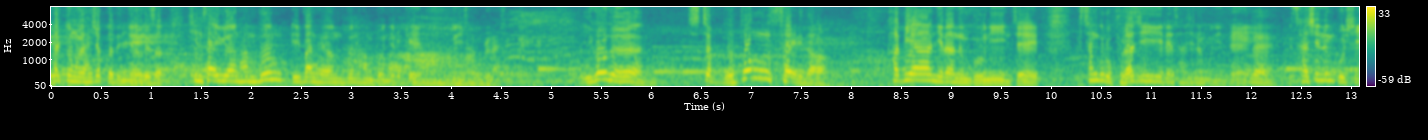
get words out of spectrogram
활동을 하셨거든요. 그래서 심사위원 한 분, 일반 회원분 한 분 이렇게 두 분이 작업을 하신 거예요. 이거는 진짜 못 보는 스타일이다. 파비안이라는 분이 이제 참고로 브라질에 사시는 분인데 네. 그 사시는 곳이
